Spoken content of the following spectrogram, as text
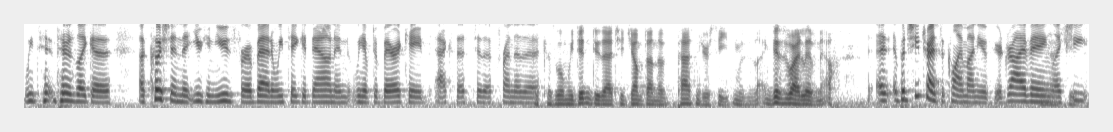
We t- there's like a, a cushion that you can use for a bed, and we take it down, and we have to barricade access to the front of the. Because when we didn't do that, she jumped on the passenger seat and was like, "This is where I live now." Uh, but she tries to climb on you if you're driving. Yeah, like she she's-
